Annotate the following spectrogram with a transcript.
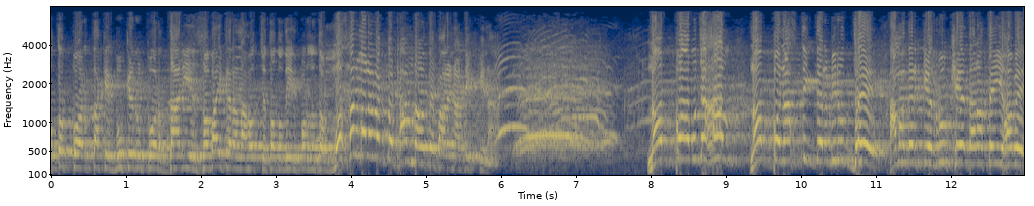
অতঃপর তাকে বুকের উপর দাঁড়িয়ে জবাই করানো হচ্ছে, ততদিন পর্যন্ত মুসলমানের রক্ত ঠান্ডা হতে পারে না, ঠিক কিনা? নব্য আবু নব্য নাস্তিকদের বিরুদ্ধে আমাদেরকে রুখে দাঁড়াতেই হবে।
